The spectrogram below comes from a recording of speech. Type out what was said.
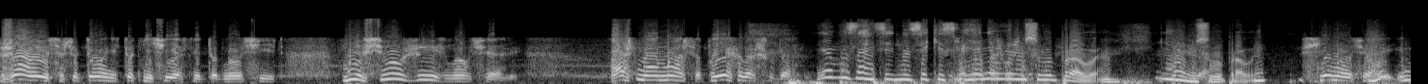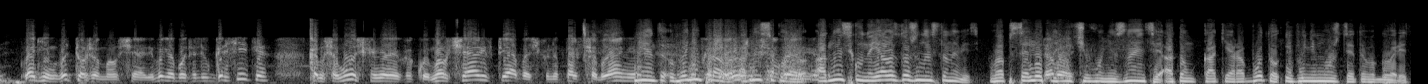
Жалуются, что то не, тот нечестный, тот молчит. Мы всю жизнь молчали. Ашная масса приехала сюда. Я, вы знаете, на всякий случай, я не уверен, что вы правы. Не уверен, что вы правы. Все молчали. И, Вадим, вы тоже молчали. Вы работали в газете, комсомольской, не знаю какой. Молчали в тряпочку на партсобрании. Нет, вы не Ну, правы. Одну секунду. Одну секунду. Я вас должен остановить. Вы абсолютно Давайте. ничего не знаете о том, как я работал, и вы не можете этого говорить.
